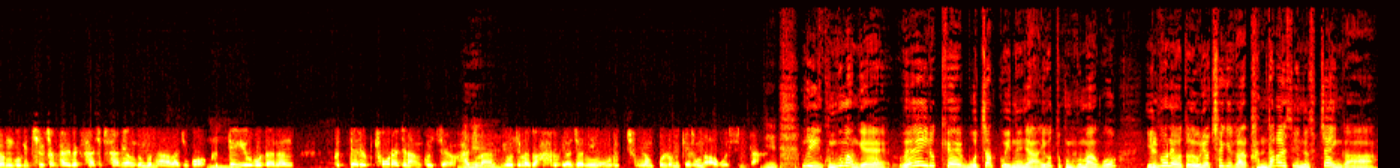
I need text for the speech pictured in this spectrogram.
전국이 7,844명 정도 나와가지고 그때 음. 이후보다는 그때를 초월하지는 않고 있어요. 하지만 예. 요즘에도 하루 여전히 5, 6천 명꼴로는 계속 나오고 있습니다. 예. 근데 이 궁금한 게 왜 이렇게 못 잡고 있느냐 이것도 궁금하고 일본의 어떤 의료 체계가 감당할 수 있는 숫자인가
